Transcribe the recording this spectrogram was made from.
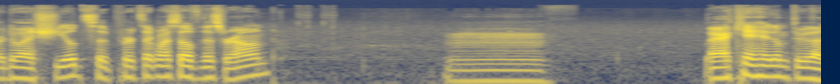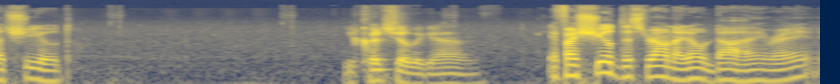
or do I shield to protect myself this round? Mm, Like, I can't hit him through that shield. you could shield again. If I shield this round, I don't die, right?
